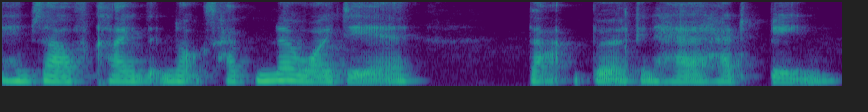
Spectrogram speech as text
himself claimed that Knox had no idea that Burke and Hare had been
